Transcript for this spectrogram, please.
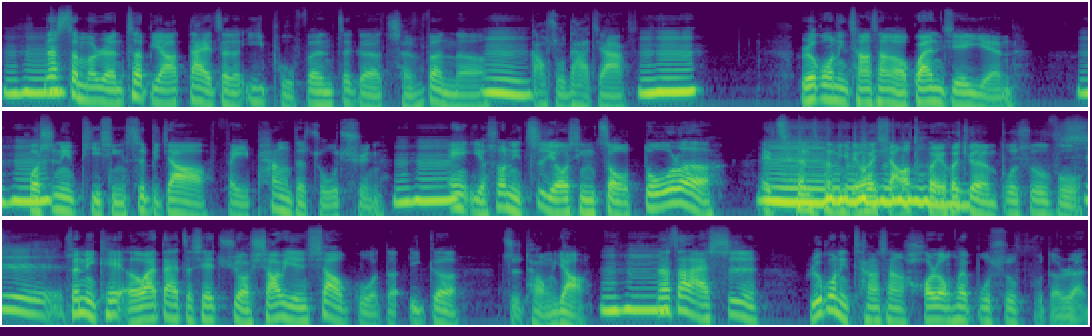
嗯哼，那什么人特别要带这个伊普芬这个成分呢？嗯，告诉大家。嗯哼，如果你常常有关节炎。或是你体型是比较肥胖的族群，嗯哼哎，有时候你自由行走多了，哎，真的你的小腿会觉得很不舒服，是，所以你可以额外带这些具有消炎效果的一个止痛药。嗯哼，那再来是，如果你常常喉咙会不舒服的人。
